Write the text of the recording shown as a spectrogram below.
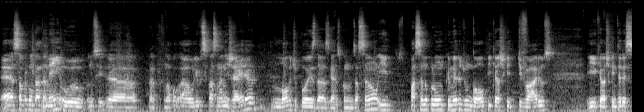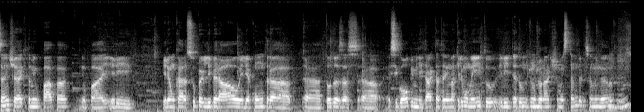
É, só para contar também, o, sei, uh, o livro se passa na Nigéria, logo depois das guerras de colonização e passando por um primeiro de um golpe que acho que de vários e que eu acho que é interessante é que também o Papa, o pai, ele ele é um cara super liberal, ele é contra uh, todas as uh, esse golpe militar que está tendo naquele momento. Ele é dono de um jornal que chama Standard, se não me engano. Uhum.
